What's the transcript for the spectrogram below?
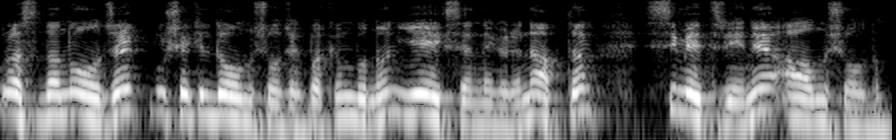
Burası da ne olacak? Bu şekilde olmuş olacak. Bakın bunun y eksenine göre ne yaptım? Simetriğini almış oldum.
